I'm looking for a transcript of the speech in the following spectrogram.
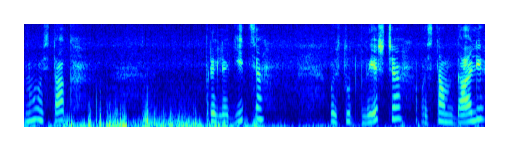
Ну, ось так приглядіться. Ось тут ближче, ось там далі.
